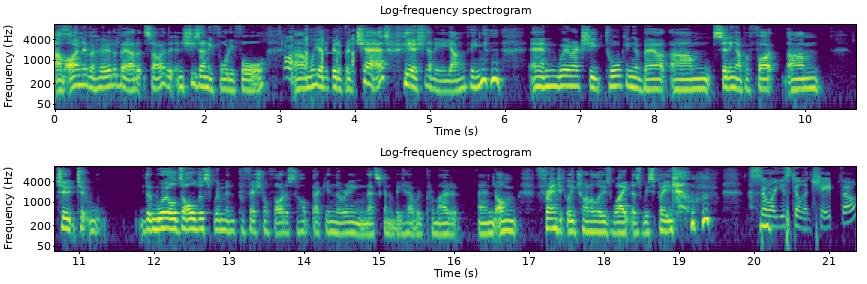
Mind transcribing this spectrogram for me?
um, I never heard about it. So, I had, and she's only 44. Um, we had a bit of a chat. Yeah, she's only a young thing, and we're actually talking about um, setting up a fight um, to to the world's oldest women professional fighters to hop back in the ring. That's going to be how we promote it. And I'm frantically trying to lose weight as we speak. So are you still in shape though?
